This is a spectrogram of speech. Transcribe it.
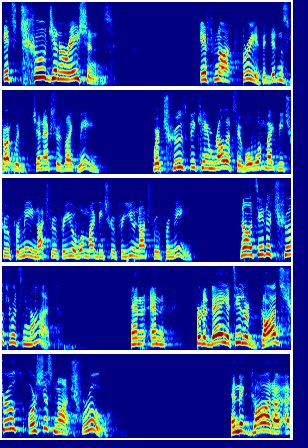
It's two generations, if not three, if it didn't start with Gen Xers like me, where truth became relative. Well, what might be true for me, not true for you, or what might be true for you, not true for me. No, it's either truth or it's not. And, and for today, it's either God's truth or it's just not true. And that God, I, I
